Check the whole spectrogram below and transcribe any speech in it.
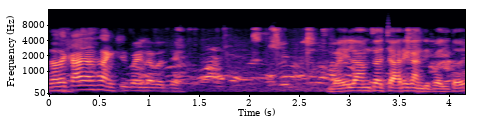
दादा काय सांगशील बैलाबद्दल? बैल आमचा चारी कांदी पलतोय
